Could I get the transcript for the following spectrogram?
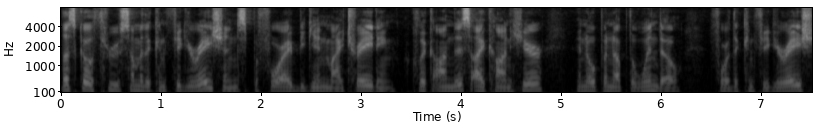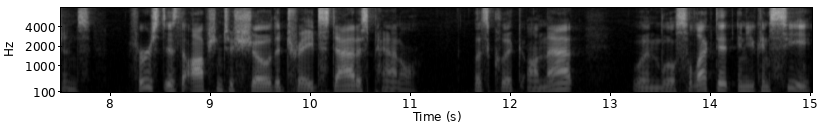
let's go through some of the configurations before I begin my trading. Click on this icon here and open up the window for the configurations. First is the option to show the trade status panel. Let's click on that and we'll select it and you can see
